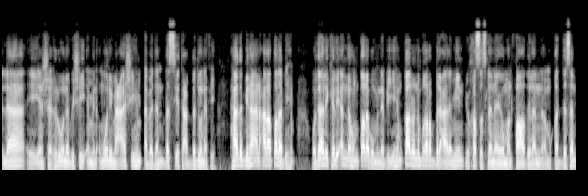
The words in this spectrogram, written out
لا ينشغلون بشيء من أمور معاشهم أبدا بس يتعبدون فيه. هذا بناء على طلبهم. وذلك لأنهم طلبوا من نبيهم قالوا نبغى رب العالمين يخصص لنا يوما فاضلا مقدسا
